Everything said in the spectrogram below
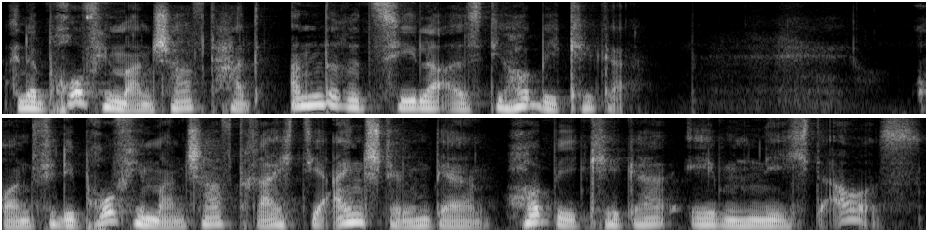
Eine Profimannschaft hat andere Ziele als die Hobbykicker. Und für die Profimannschaft reicht die Einstellung der Hobbykicker eben nicht aus.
